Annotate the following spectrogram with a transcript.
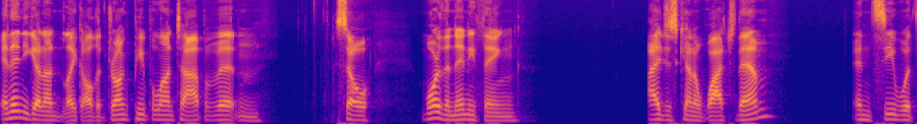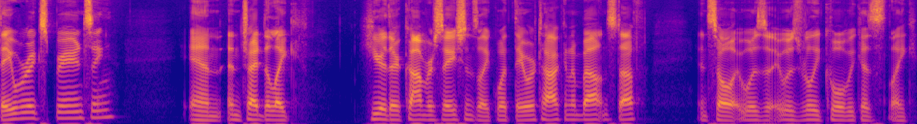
And then you got on like all the drunk people on top of it, and so more than anything, I just kind of watched them and see what they were experiencing, and and tried to like hear their conversations, like what they were talking about and stuff. And so it was it was really cool because like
